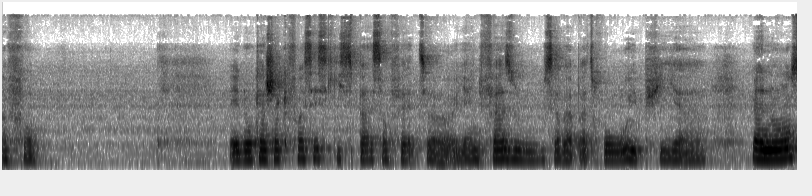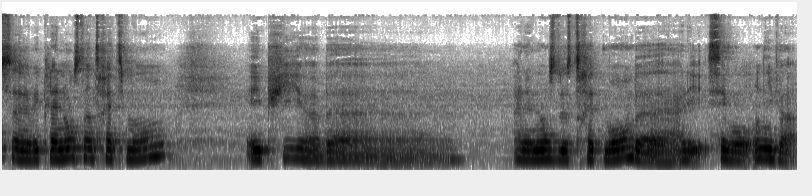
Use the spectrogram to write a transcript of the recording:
à fond. Et donc à chaque fois c'est ce qui se passe en fait. Il y a une phase où ça va pas trop et puis a l'annonce avec l'annonce d'un traitement et puis bah, à l'annonce de ce traitement, bah, allez c'est bon on y va,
